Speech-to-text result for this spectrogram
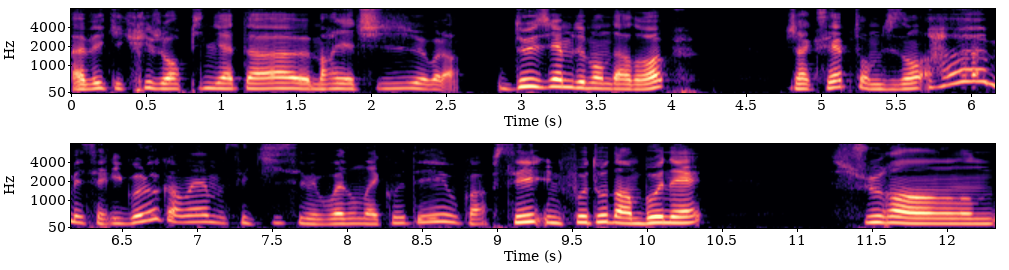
avec écrit genre piñata, euh, mariachi, euh, voilà. Deuxième demande d'airdrop. J'accepte en me disant Ah, mais c'est rigolo quand même. C'est qui? C'est mes voisins d'à côté ou quoi C'est une photo d'un bonnet sur un,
